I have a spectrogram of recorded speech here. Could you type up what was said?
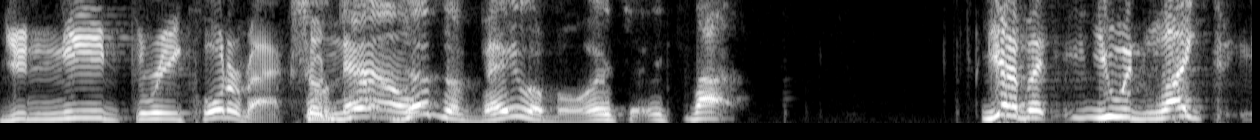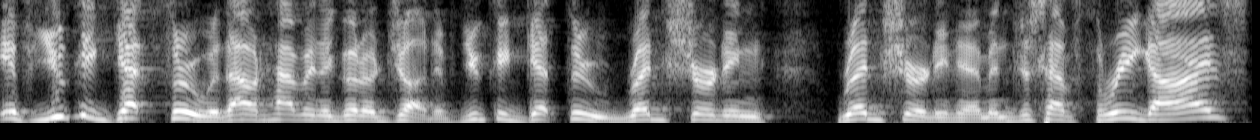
You need three quarterbacks. So well, now Judd's available. It's it's not yeah, but you would like to, if you could get through without having to go to Judd. If you could get through redshirting redshirting him and just have three guys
